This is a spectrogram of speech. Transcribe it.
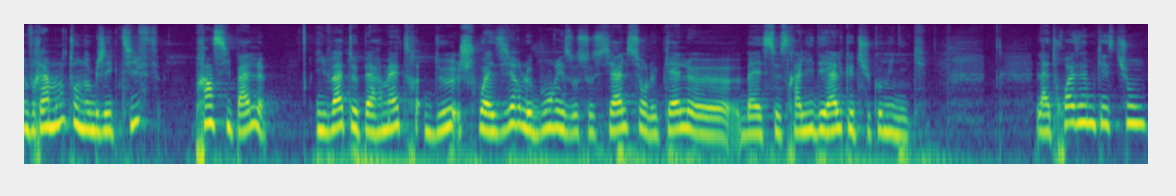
Vraiment ton objectif principal, il va te permettre de choisir le bon réseau social sur lequel euh, bah, ce sera l'idéal que tu communiques. La troisième question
